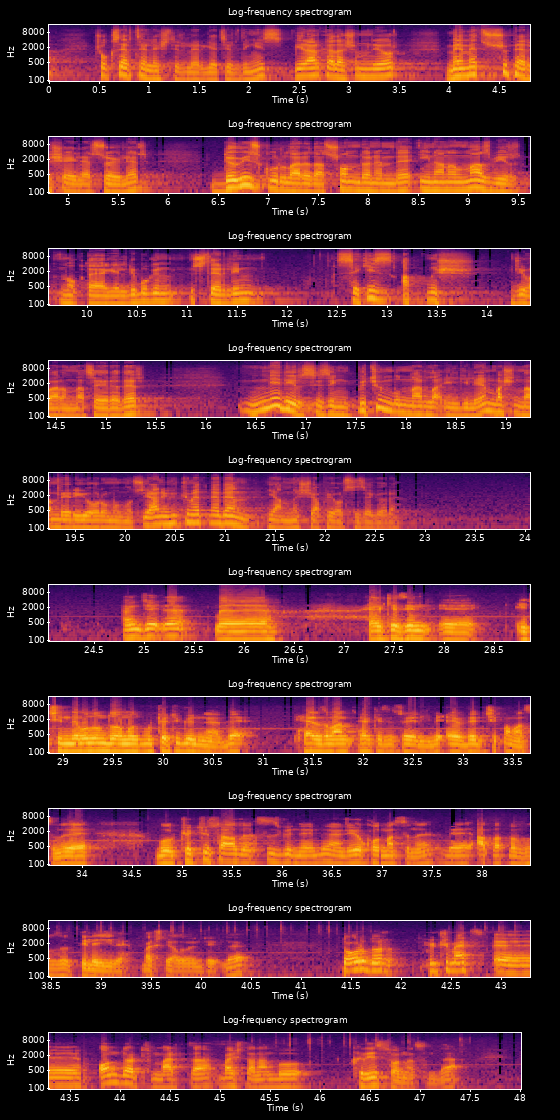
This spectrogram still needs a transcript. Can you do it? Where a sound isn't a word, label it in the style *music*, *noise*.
çok sert eleştiriler getirdiniz. Bir arkadaşım diyor, Mehmet süper şeyler söyler. Döviz kurları da son dönemde inanılmaz bir noktaya geldi. Bugün sterlin 8.60 civarında seyreder. Nedir sizin bütün bunlarla ilgili en başından beri yorumunuz? Yani hükümet neden yanlış yapıyor size göre? Öncelikle e, herkesin e, içinde bulunduğumuz bu kötü günlerde her zaman herkesin söylediği gibi evden çıkmamasını ve bu kötü sağlıksız günlerin bir önce yok olmasını ve atlatmamızı dileğiyle başlayalım öncelikle. Doğrudur. Hükümet e, 14 Mart'ta başlanan bu kriz sonrasında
